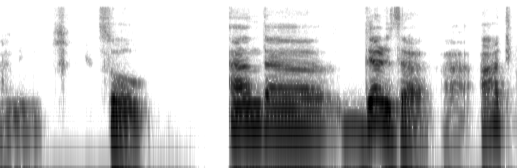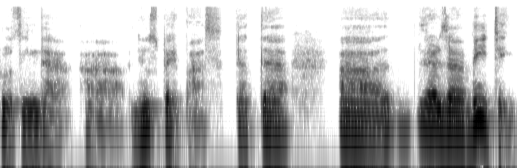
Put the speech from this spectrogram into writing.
I mean, so and uh, there is a articles in the newspapers that there's a meeting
